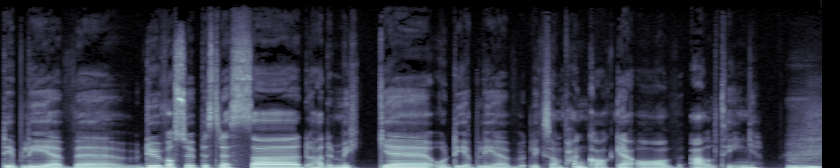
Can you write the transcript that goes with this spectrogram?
det blev, eh, du var superstressad, hade mycket och det blev liksom pannkaka av allting. Mm.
